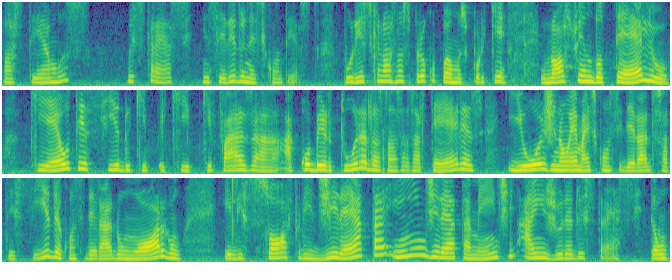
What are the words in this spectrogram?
nós temos o estresse inserido nesse contexto. Por isso que nós nos preocupamos, porque o nosso endotélio, que é o tecido que, que, que faz a, a cobertura das nossas artérias, e hoje não é mais considerado só tecido, é considerado um órgão, ele sofre direta e indiretamente a injúria do estresse. Então,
